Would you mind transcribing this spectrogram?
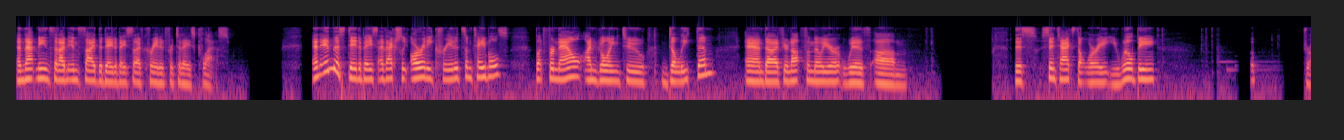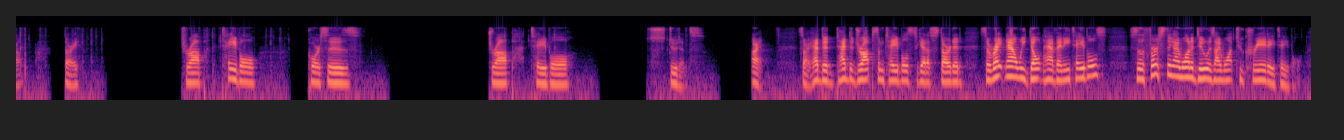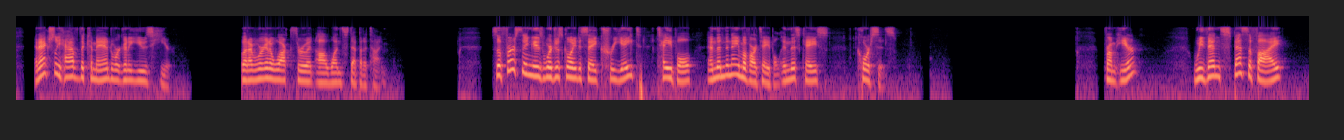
And that means that I'm inside the database that I've created for today's class. And in this database, I've actually already created some tables, but for now, I'm going to delete them. And uh, if you're not familiar with um, this syntax, don't worry, you will be. Oop, drop. Sorry drop table courses drop table students. All right. Sorry, had to had to drop some tables to get us started. So right now we don't have any tables. So the first thing I want to do is I want to create a table. And actually have the command we're going to use here. But we're going to walk through it uh, one step at a time. So first thing is we're just going to say create table, and then the name of our table. In this case, courses. From here, we then specify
